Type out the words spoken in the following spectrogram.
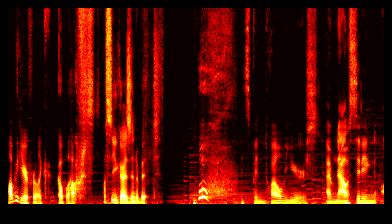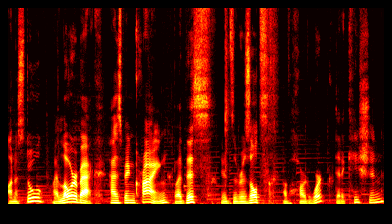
I'll be here for like a couple hours. I'll see you guys in a bit. Whew. It's been 12 years. I'm now sitting on a stool. My lower back has been crying, but this is the result of hard work, dedication,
